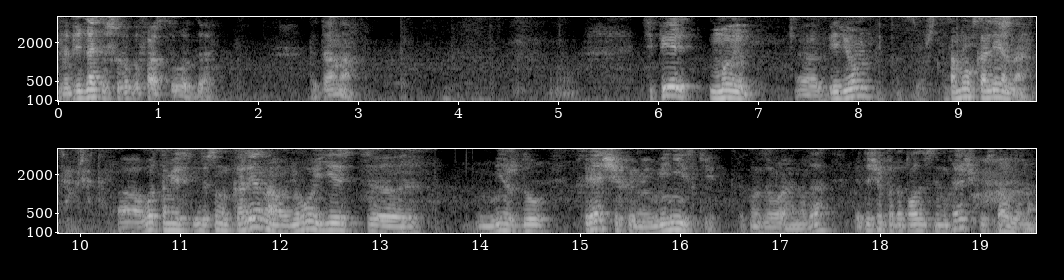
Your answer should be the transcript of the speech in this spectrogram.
напрягатель широкой фасции, вот, да. Это она. Теперь мы э, берем само колено. А, Вот там есть рисунок колена, у него есть э, между хрящиками мениски, так называемые, да? Это еще по дополнительному хрящику вставлено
